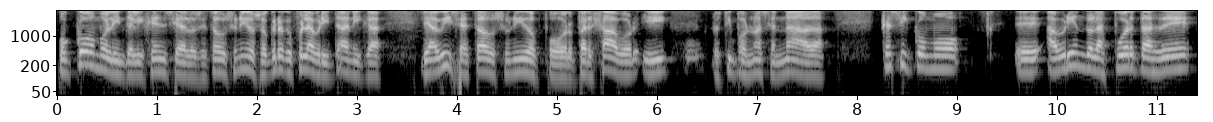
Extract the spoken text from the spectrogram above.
o cómo la inteligencia de los Estados Unidos, o creo que fue la británica, le avisa a Estados Unidos por Pearl Harbor y los tipos no hacen nada, casi como eh, abriendo las puertas de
